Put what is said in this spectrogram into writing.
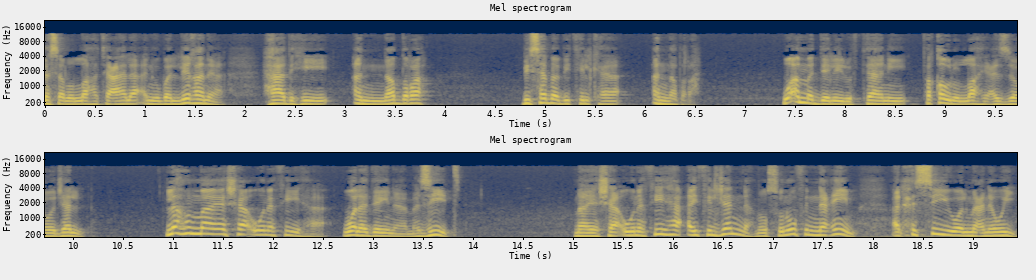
نسأل الله تعالى أن يبلغنا هذه النظرة بسبب تلك النظرة. وأما الدليل الثاني فقول الله عز وجل لهم ما يشاءون فيها ولدينا مزيد. ما يشاءون فيها أي في الجنة من صنوف النعيم الحسي والمعنوي.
